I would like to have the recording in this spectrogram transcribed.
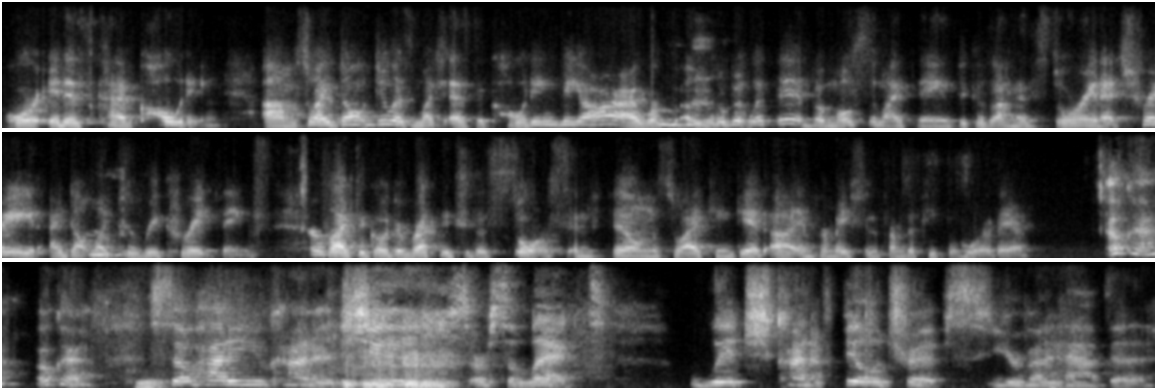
or it is kind of coding. Um, so I don't do as much as the coding VR. I work mm-hmm. a little bit with it, but most of my things, because I'm a historian at trade, I don't mm-hmm. like to recreate things. Okay. So I like to go directly to the source and film so I can get uh, information from the people who are there. Okay. Okay. Cool. So how do you kind of choose or select which kind of field trips you're going to have the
